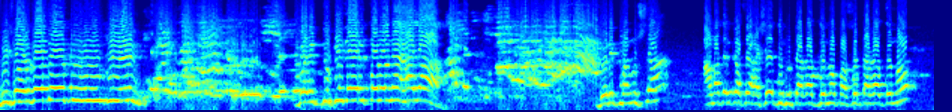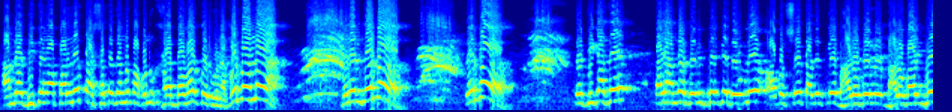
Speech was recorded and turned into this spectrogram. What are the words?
বিসর্গতে দুঃখী। গরিব দুঃখীদের করোনা হালা। গরিব মানুষরা আমাদের কাছে আসে দুটো টাকার জন্য, পাঁচশো টাকার জন্য, আমরা দিতে না পারলেও তার সাথে যেন কখনো খারাপ ব্যবহার করব না। করব আমরা? বলেন, করব? করব? তো ঠিক আছে, তাহলে আমরা গরিবদেরকে দেখলে অবশ্যই তাদেরকে ভালো বলে ভালোবাসবো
